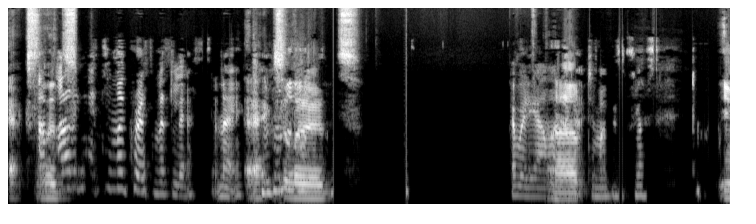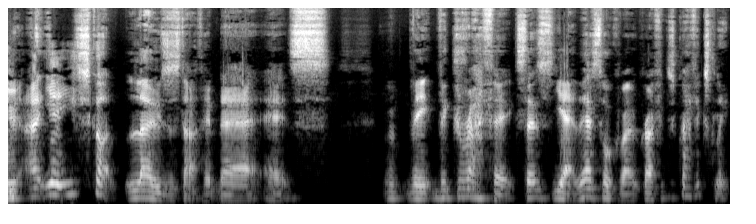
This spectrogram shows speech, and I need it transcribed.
Excellent. I'm adding it to my Christmas list. No. excellent. I really am adding Um, it to my Christmas list. you uh, yeah you've just got loads of stuff in there it's the the graphics let's yeah let's talk about graphics graphics look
